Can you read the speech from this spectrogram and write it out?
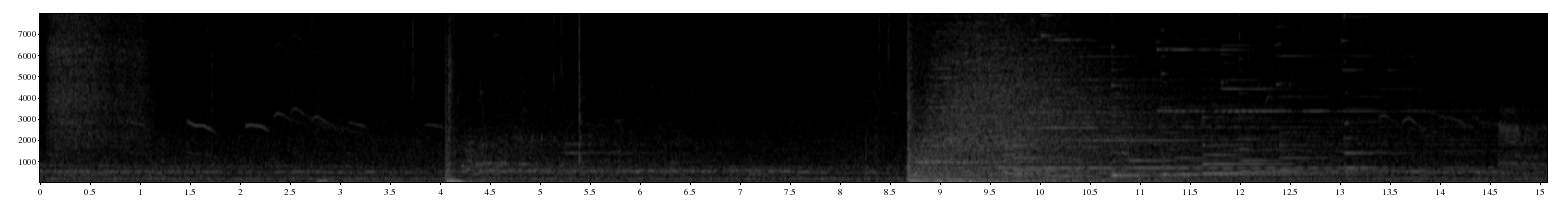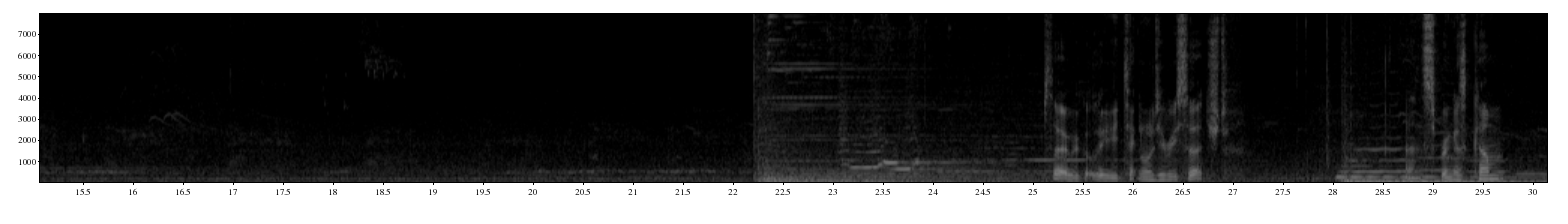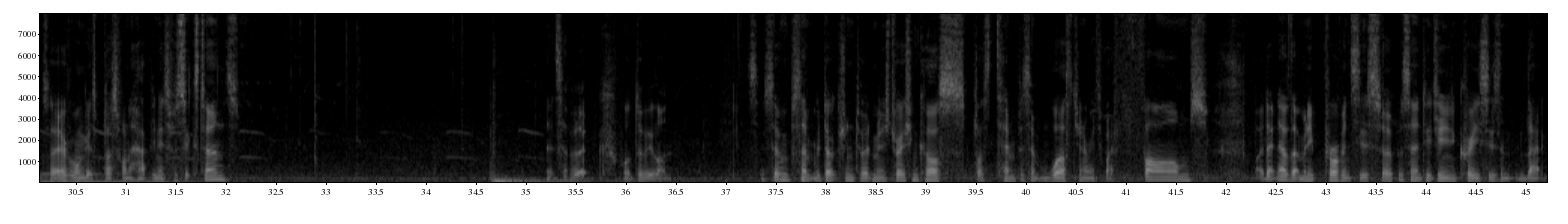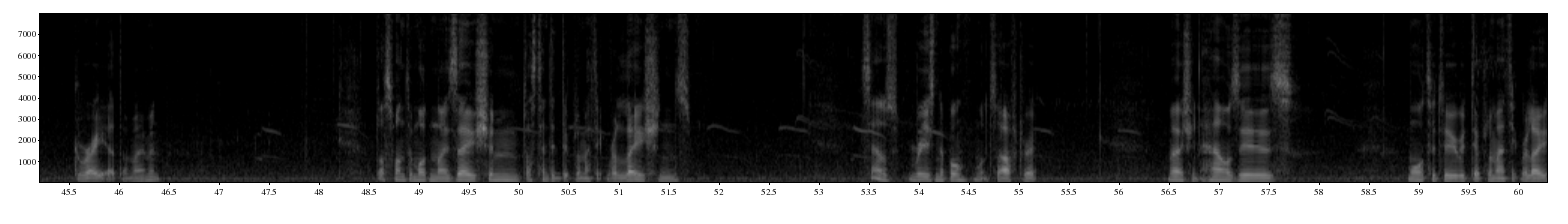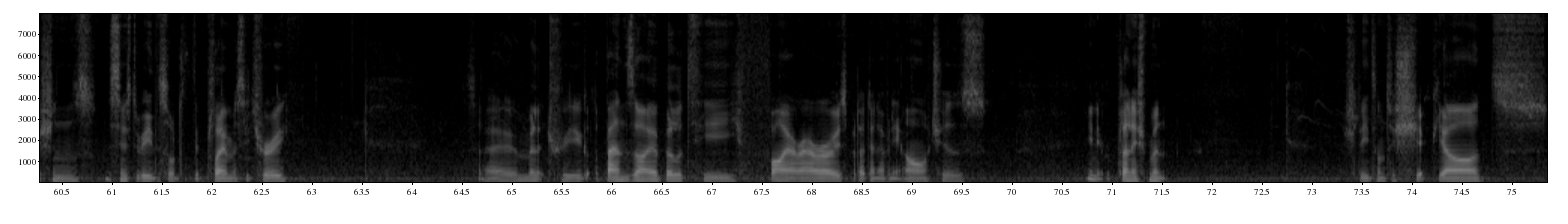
We've got the technology researched and spring has come So everyone gets plus one happiness for six turns. Let's have a look. What do we want? So 7% reduction to administration costs, plus 10% wealth generated by farms. But I don't have that many provinces, so a percentage increase isn't that great at the moment. Plus 1 to modernisation, plus 10 to diplomatic relations. Sounds reasonable. What's after it? Merchant houses, more to do with diplomatic relations. It seems to be the sort of diplomacy tree. So military, you've got the Banzai ability, fire arrows, but I don't have any archers. Unit replenishment, which leads on to shipyards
